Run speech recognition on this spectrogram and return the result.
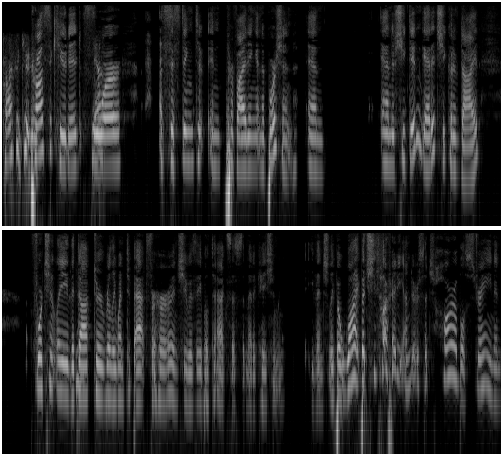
prosecuted prosecuted for. Yeah assisting to in providing an abortion and and if she didn't get it, she could have died. Fortunately, the doctor really went to bat for her and she was able to access the medication eventually. But why? But she's already under such horrible strain and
